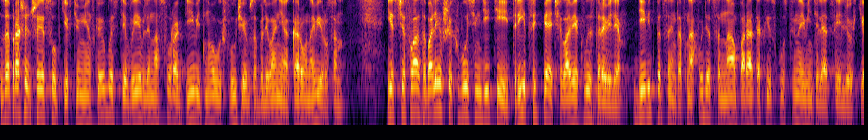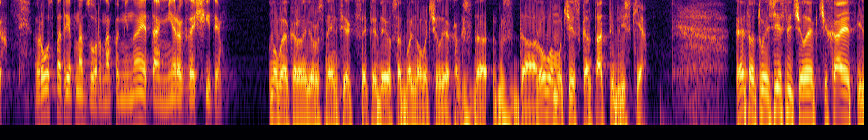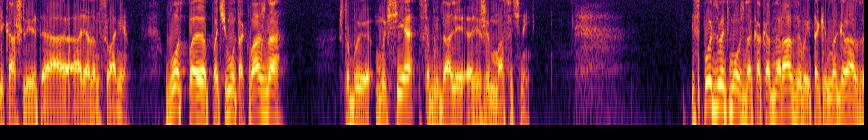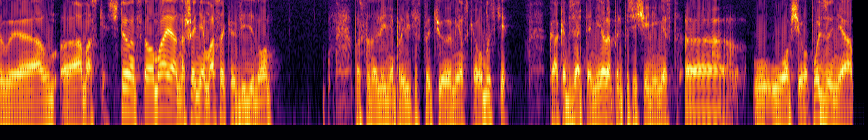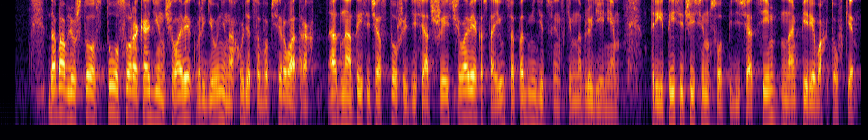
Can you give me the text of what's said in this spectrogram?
За прошедшие сутки в Тюменской области выявлено 49 новых случаев заболевания коронавирусом. Из числа заболевших 8 детей, 35 человек выздоровели, 9 пациентов находятся на аппаратах искусственной вентиляции легких. Роспотребнадзор напоминает о мерах защиты. Новая коронавирусная инфекция передается от больного человека к здоровому через контакты близкие. Это, то есть, если человек чихает или кашляет а рядом с вами – вот почему так важно, чтобы мы все соблюдали режим масочный. Использовать можно как одноразовые, так и многоразовые а, а, маски. С 14 мая ношение масок введено постановление правительства Тюменской области как обязательная мера при посещении мест э, у, у общего пользования. Добавлю, что 141 человек в регионе находятся в обсерваторах. 1166 человек остаются под медицинским наблюдением. 3757 на перевахтовке.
